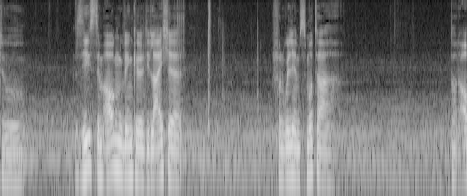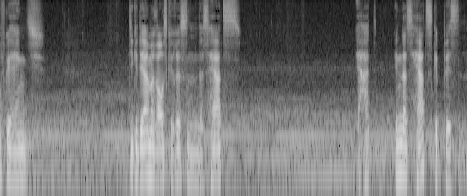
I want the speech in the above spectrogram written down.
Du siehst im Augenwinkel die Leiche von Williams Mutter dort aufgehängt, die Gedärme rausgerissen, das Herz. Er hat in das Herz gebissen.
